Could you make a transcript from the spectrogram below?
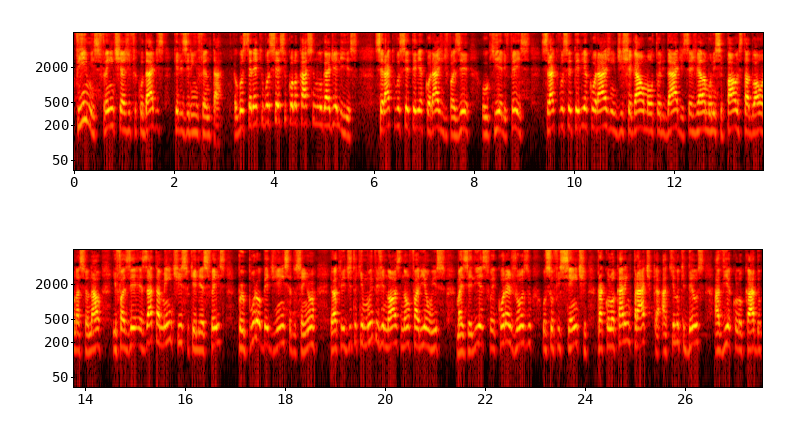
firmes frente às dificuldades que eles iriam enfrentar. Eu gostaria que você se colocasse no lugar de Elias. Será que você teria coragem de fazer o que ele fez? Será que você teria coragem de chegar a uma autoridade, seja ela municipal, estadual ou nacional, e fazer exatamente isso que Elias fez, por pura obediência do Senhor? Eu acredito que muitos de nós não fariam isso, mas Elias foi corajoso o suficiente para colocar em prática aquilo que Deus havia colocado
